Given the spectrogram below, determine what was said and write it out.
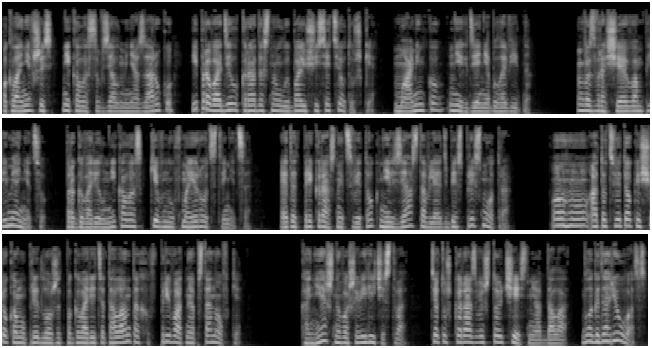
Поклонившись, Николас взял меня за руку и проводил к радостно улыбающейся тетушке. Маменьку нигде не было видно. «Возвращаю вам племянницу», — проговорил Николас, кивнув моей родственнице. «Этот прекрасный цветок нельзя оставлять без присмотра. «Угу, а то цветок еще кому предложит поговорить о талантах в приватной обстановке». «Конечно, Ваше Величество. Тетушка разве что честь не отдала. Благодарю вас».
